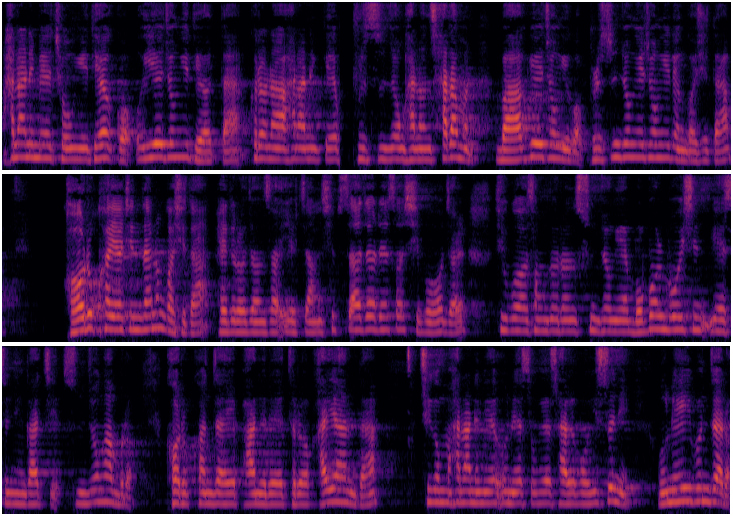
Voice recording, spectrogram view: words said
하나님의 종이 되었고 의의 종이 되었다. 그러나 하나님께 불순종하는 사람은 마귀의 종이고 불순종의 종이 된 것이다. 거룩하여진다는 것이다. 베드로전서 1장 14절에서 15절 휴거 성도는 순종의 모범을 보이신 예수님 같이 순종함으로 거룩한 자의 바늘에 들어가야 한다. 지금 하나님의 은혜 속에 살고 있으니 은혜 입은 자로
